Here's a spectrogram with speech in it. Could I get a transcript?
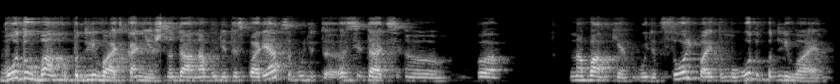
Воду в банку подливать, конечно, да, она будет испаряться, будет э, оседать э, в, на банке будет соль, поэтому воду подливаем.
